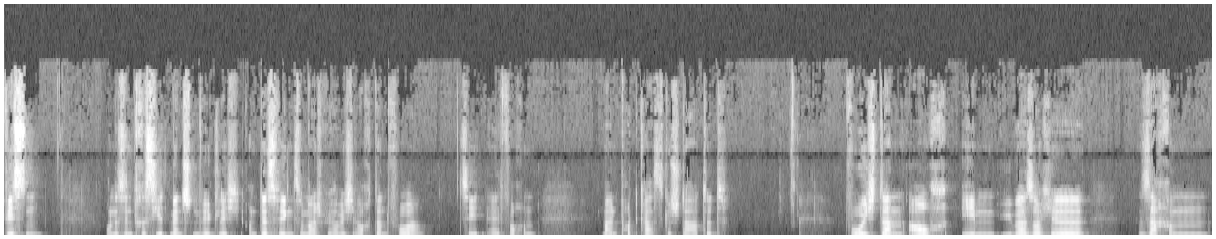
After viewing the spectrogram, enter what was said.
Wissen und es interessiert Menschen wirklich. Und deswegen zum Beispiel habe ich auch dann vor zehn, elf Wochen meinen Podcast gestartet, wo ich dann auch eben über solche Sachen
